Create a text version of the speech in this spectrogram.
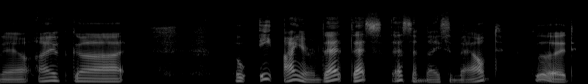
now? I've got oh eight iron. That that's that's a nice amount. Good.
